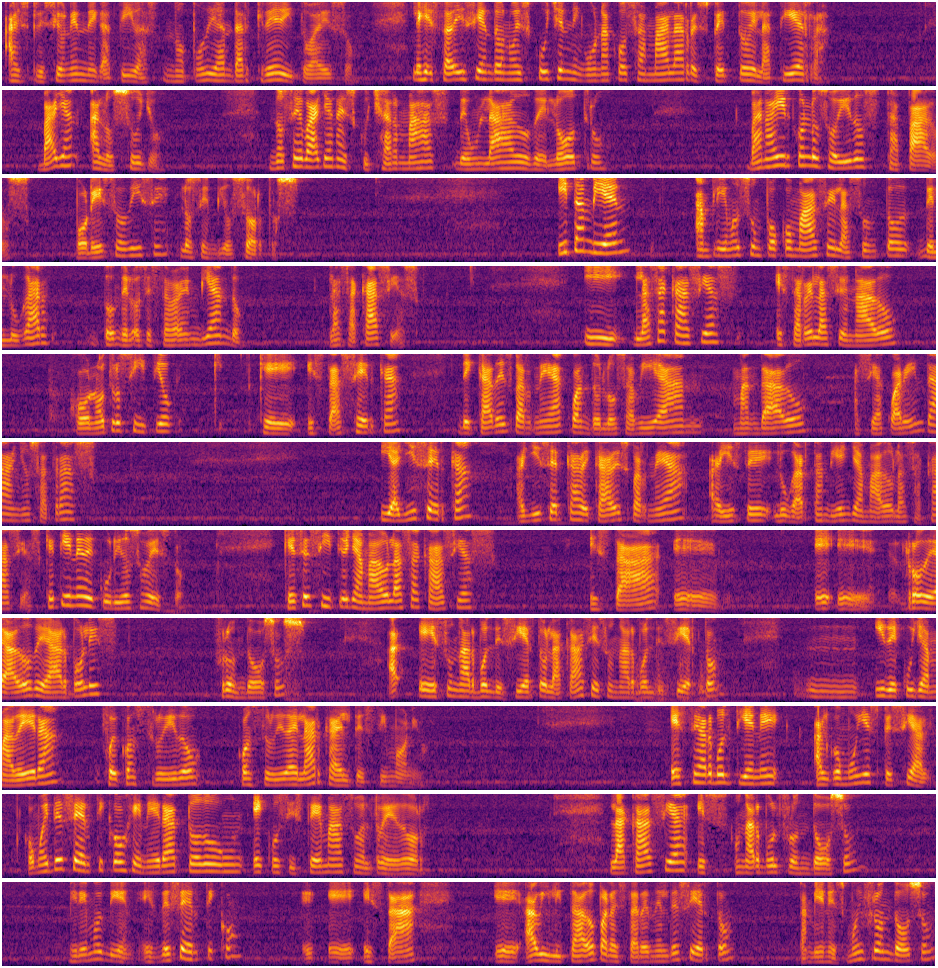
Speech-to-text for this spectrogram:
a expresiones negativas, no podían dar crédito a eso les está diciendo no escuchen ninguna cosa mala respecto de la tierra. Vayan a lo suyo. No se vayan a escuchar más de un lado del otro. Van a ir con los oídos tapados. Por eso dice, los envió sordos. Y también ampliemos un poco más el asunto del lugar donde los estaba enviando, las acacias. Y las acacias está relacionado con otro sitio que está cerca de Cades Barnea cuando los habían mandado hacia 40 años atrás. Y allí cerca, allí cerca de Cades Barnea, hay este lugar también llamado Las Acacias. ¿Qué tiene de curioso esto? Que ese sitio llamado Las Acacias está eh, eh, eh, rodeado de árboles frondosos. Ah, es un árbol desierto, la acacia es un árbol desierto mm, y de cuya madera fue construido, construida el arca del testimonio. Este árbol tiene algo muy especial. Como es desértico, genera todo un ecosistema a su alrededor. La acacia es un árbol frondoso. Miremos bien, es desértico, eh, eh, está eh, habilitado para estar en el desierto, también es muy frondoso,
